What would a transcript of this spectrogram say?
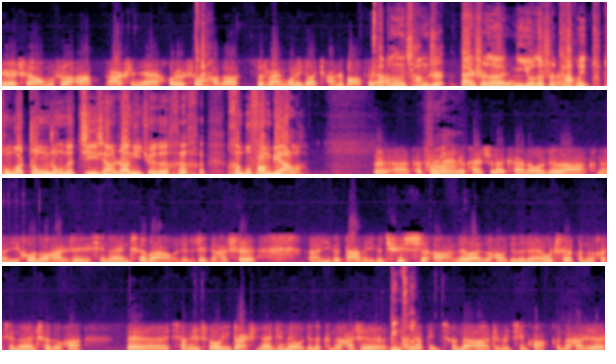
这个车，我们说啊，二十年或者说跑到四十万公里就要强制报废。它不能强制，但是呢，你有的时候它会通过种种的迹象让你觉得很很很不方便了。对啊，它从这个态势来看呢，我觉得啊，可能以后的话，这个新能源车吧，我觉得这个还是，啊，一个大的一个趋势啊。另外的话，我觉得燃油车可能和新能源车的话，在相对说一段时间之内，我觉得可能还是大家并存的啊，这种情况可能还是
